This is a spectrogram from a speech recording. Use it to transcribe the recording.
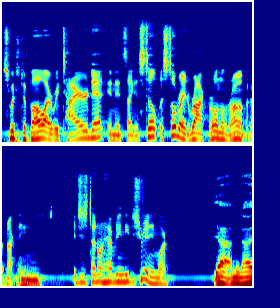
switched to bow, I retired it, and it's like it's still it's still ready to rock and roll. Nothing wrong, but I'm not gonna. Mm. It just I don't have any need to shoot anymore. yeah i mean i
